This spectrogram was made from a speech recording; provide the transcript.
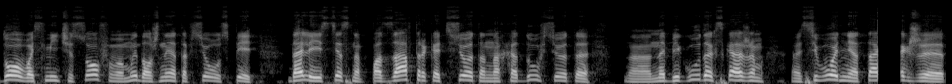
до 8 часов мы должны это все успеть. Далее, естественно, позавтракать, все это на ходу, все это на бегу, так скажем. Сегодня так также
